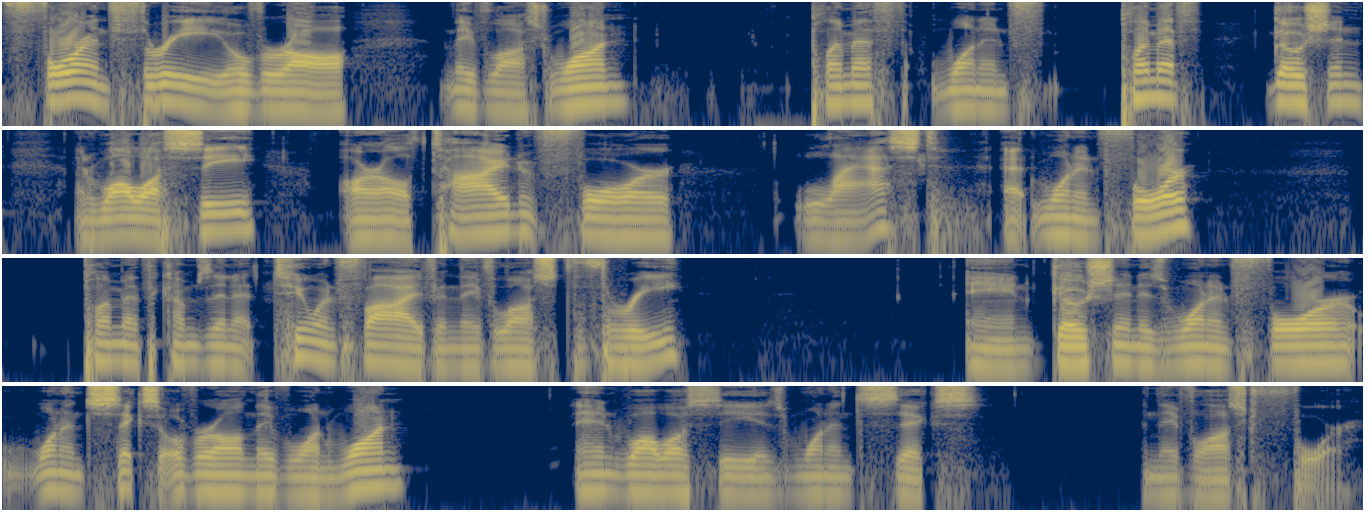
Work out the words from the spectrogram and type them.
four and three overall. And they've lost one. Plymouth, one and f- Plymouth, Goshen, and Wawasee are all tied for last at one and four. Plymouth comes in at two and five, and they've lost three. And Goshen is one and four, one and six overall, and they've won one. And Wawasee is one and six, and they've lost four.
